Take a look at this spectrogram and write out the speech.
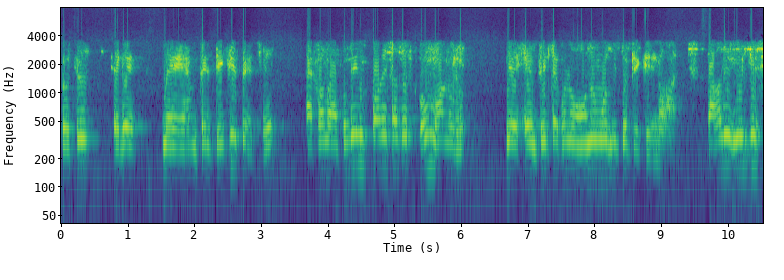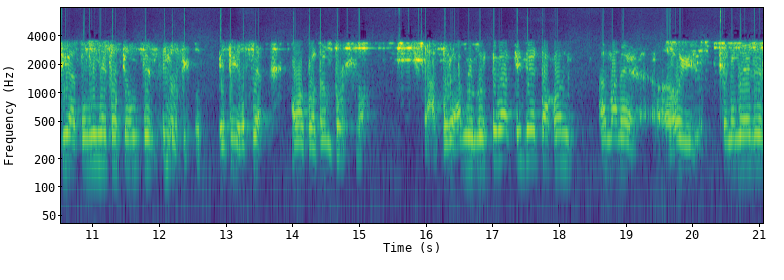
প্রচুর ছেলে এমফিল ডিগ্রি পেয়েছে। এখন এতদিন পরে তাদের ঘুম ভাঙলো যে এমফিলটা কোনো অনুমোদিত ডিগ্রি নয়। তাহলে ইউজিসি এতদিন এটা চলতে ছিল এটাই হচ্ছে আমার প্রথম প্রশ্ন। তারপরে আমি বুঝতে পারছি যে তখন মানে ওই ছেলে মেয়েদের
